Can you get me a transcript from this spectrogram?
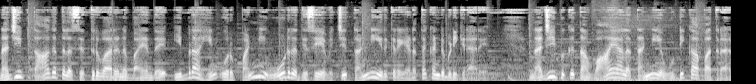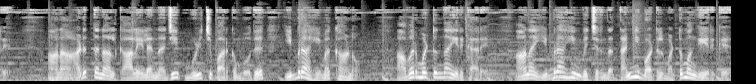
நஜீப் தாகத்துல செத்துருவாருன்னு பயந்து இப்ராஹிம் ஒரு பண்ணி ஓடுற திசைய வச்சு தண்ணி இருக்கிற இடத்த கண்டுபிடிக்கிறாரு. நஜீப்புக்கு தான் வாயால தண்ணிய ஊட்டி காப்பாத்துறாரு. ஆனா அடுத்த நாள் காலையில நஜீப் முழிச்சு பார்க்கும்போது இப்ராஹிம காணோம். அவர் மட்டும்தான் இருக்காரு. ஆனா இப்ராஹிம் வச்சிருந்த தண்ணி பாட்டில் மட்டும் அங்க இருக்கு.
